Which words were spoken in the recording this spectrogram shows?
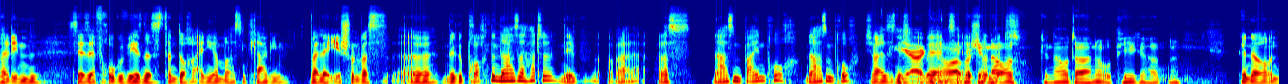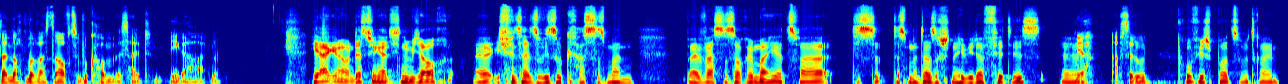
halt eben sehr, sehr froh gewesen, dass es dann doch einigermaßen klar ging, weil er eh schon was, äh, eine gebrochene Nase hatte. Nee, war, war das Nasenbeinbruch, Nasenbruch? Ich weiß es nicht. Ja, aber genau, aber genau, mit, genau da eine OP gehabt, ne? Genau, und dann nochmal was drauf zu bekommen, ist halt mega hart, ne? Ja, genau, und deswegen hatte ich nämlich auch, äh, ich finde es halt sowieso krass, dass man bei was es auch immer jetzt war, dass, dass man da so schnell wieder fit ist. Äh, ja, absolut. Profisport zu betreiben.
